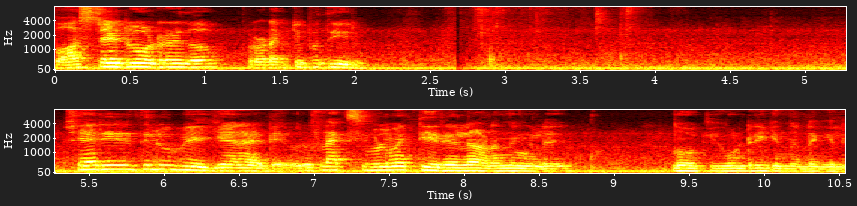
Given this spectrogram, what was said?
ഫാസ്റ്റ് ആയിട്ട് ഓർഡർ ചെയ്തോ? പ്രൊഡക്റ്റ് ഇപ്പോൾ തീരും. ശരീരത്തിൽ ഉപയോഗിക്കാനായിട്ട് ഒരു ഫ്ലെക്സിബിൾ മെറ്റീരിയലാണ് നിങ്ങൾ നോക്കിക്കൊണ്ടിരിക്കുന്നുണ്ടെങ്കിൽ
